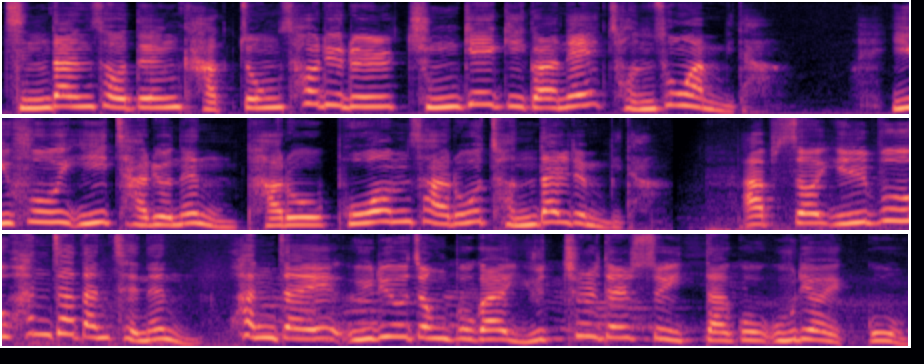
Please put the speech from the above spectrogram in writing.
진단서 등 각종 서류를 중개기관에 전송합니다. 이후 이 자료는 바로 보험사로 전달됩니다. 앞서 일부 환자단체는 환자의 의료 정보가 유출될 수 있다고 우려했고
